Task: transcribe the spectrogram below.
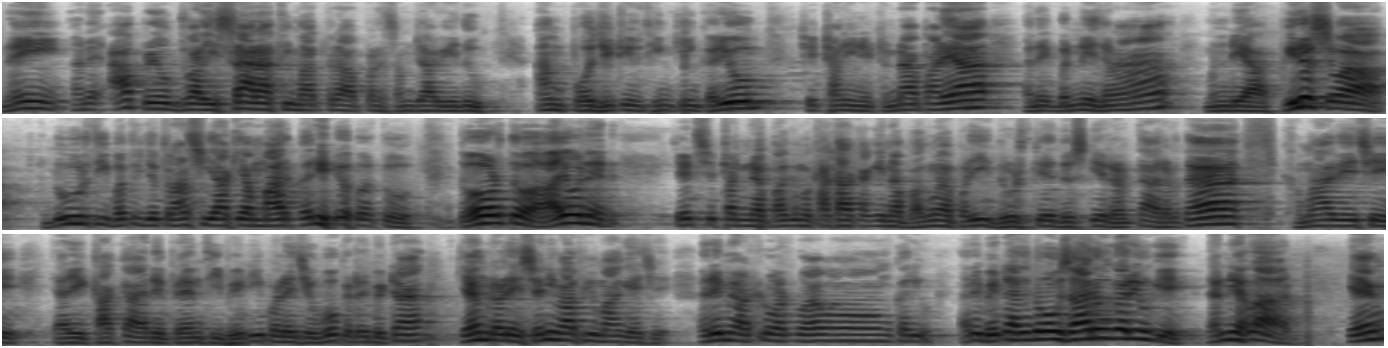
નહીં. અને આ પ્રયોગ દ્વારા ઈશારાથી માત્ર આપણને સમજાવી દીધું. આમ પોઝિટિવ થિંકિંગ કર્યું, શેઠાણીને ઠંડા પાડ્યા અને બંને જણા મંડ્યા પીરસવા. દૂરથી ભત્રીજો ત્રાસી આખી આમ માર કરી રહ્યો હતો. દોડતો આવ્યો ને. જેઠ શેઠાણીના પગમાં, કાકા કાકીના પગમાં પડી ધ્રુસકે ધ્રુસકે રડતા રડતા ખમાવે છે. ત્યારે કાકા એને પ્રેમથી ભેટી પડે છે, ઊભો કરે, બેટા, કેમ રડે? શેની માફી માગે છે? અરે, મેં આટલું આટલું, આમ આમ કર્યું. અરે, બેટા તો બહુ સારું કર્યું કે. ધન્યવાદ. કેમ?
